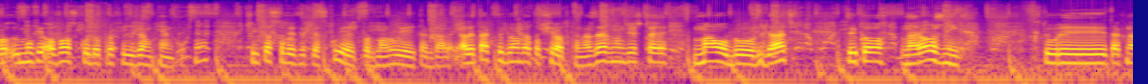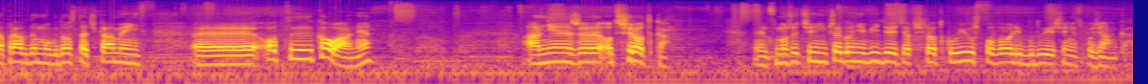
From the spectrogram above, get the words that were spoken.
bo, mówię o wosku do profili zamkniętych, nie? Czyli to sobie wypiaskuję, podmaluję i tak dalej. Ale tak wygląda to w środku. Na zewnątrz jeszcze mało było widać, tylko narożnik, który tak naprawdę mógł dostać kamień e, od koła, nie? A nie, że od środka. Więc możecie niczego nie widzieć, a w środku już powoli buduje się niespodzianka.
